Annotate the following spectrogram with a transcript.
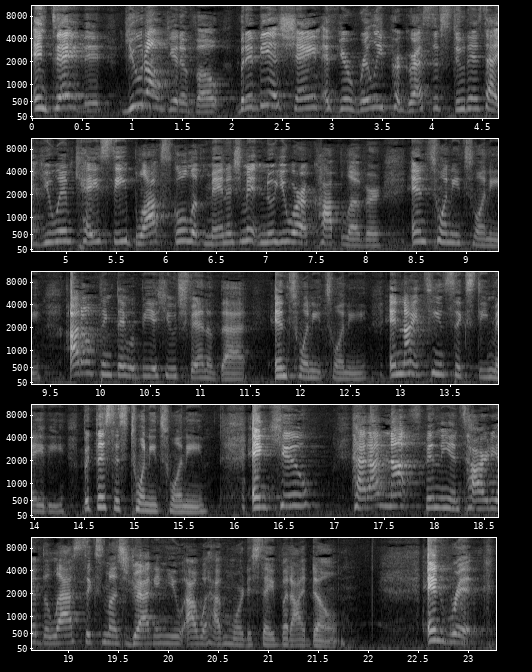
And David, you don't get a vote, but it'd be a shame if your really progressive students at UMKC Bloch School of Management knew you were a cop lover in 2020. I don't think they would be a huge fan of that in 2020. In 1960 maybe, but this is 2020. And Q, had I not spent the entirety of the last six months dragging you, I would have more to say, but I don't. And Rick,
